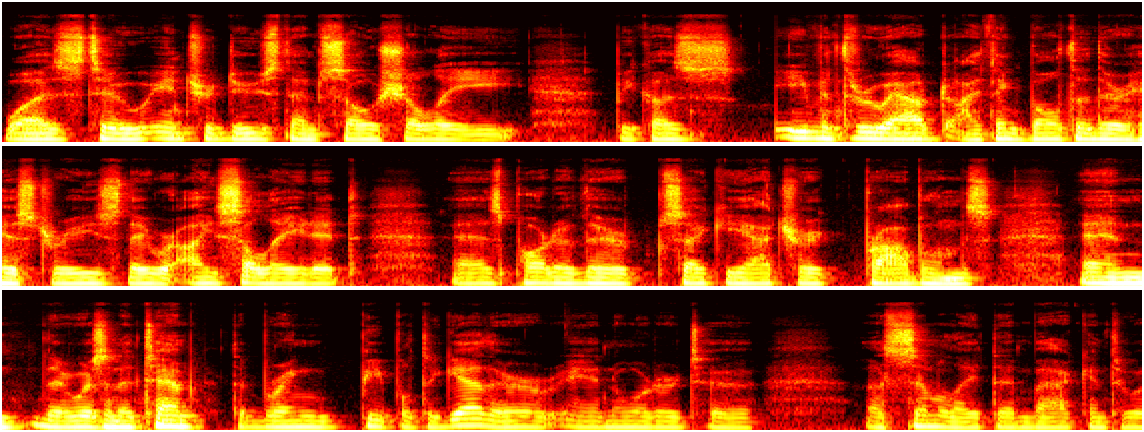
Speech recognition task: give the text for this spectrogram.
was to introduce them socially because even throughout, I think, both of their histories, they were isolated as part of their psychiatric problems. And there was an attempt to bring people together in order to assimilate them back into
